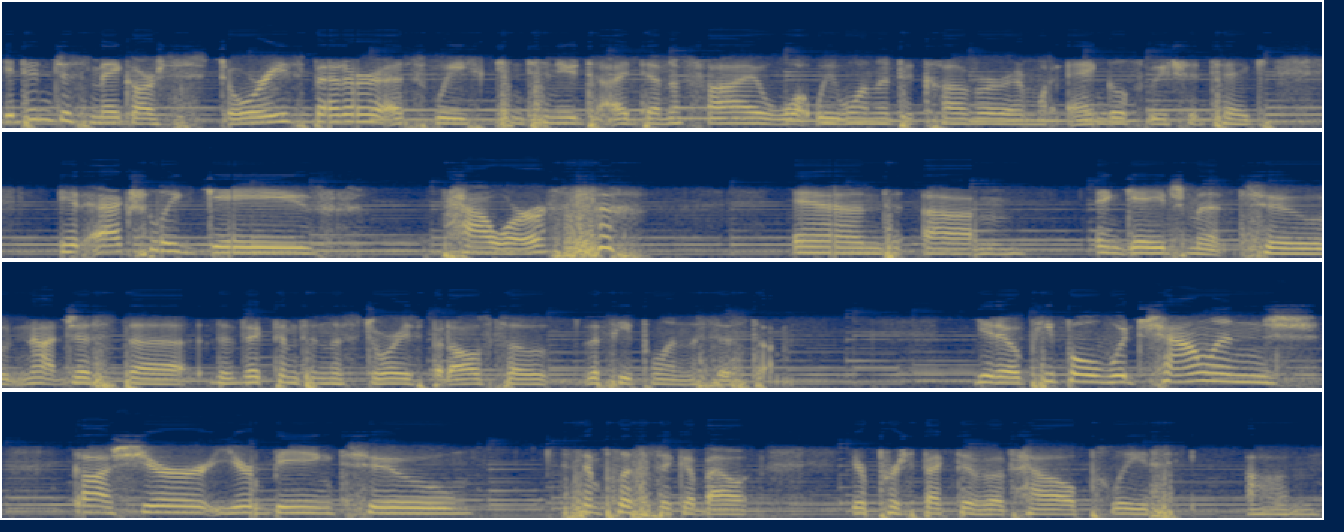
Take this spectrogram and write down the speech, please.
It didn't just make our stories better as we continued to identify what we wanted to cover and what angles we should take. It actually gave power and um, engagement to not just the, the victims in the stories, but also the people in the system. You know, people would challenge, gosh, you're you're being too simplistic about your perspective of how police um,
